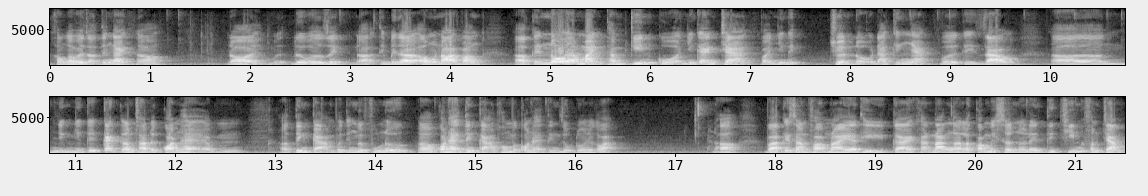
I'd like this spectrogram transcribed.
Không cần phải giỏi tiếng Anh không? Rồi đưa vào dịch. Đó thì bây giờ ông nói rằng Ờ, cái nỗi ám ảnh thầm kín của những cái anh chàng và những cái chuyển đổi đáng kinh ngạc với cái giao uh, những những cái cách làm sao để quan hệ uh, tình cảm với cái người phụ nữ. Uh, quan hệ tình cảm không phải quan hệ tình dục đâu nha các bạn. Đó và cái sản phẩm này thì cái khả năng là commission nó lên tới 90 phần trăm.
